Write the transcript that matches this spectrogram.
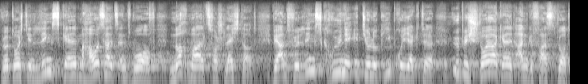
wird durch den linksgelben Haushaltsentwurf nochmals verschlechtert. Während für linksgrüne Ideologieprojekte üppig Steuergeld angefasst wird,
